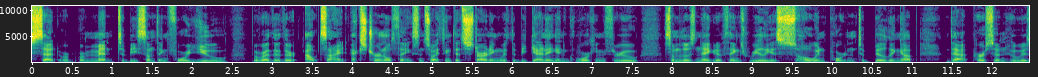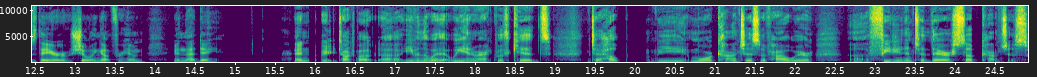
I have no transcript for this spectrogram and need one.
set or, or meant to be something for you, but rather they're outside external things. And so I think that starting with the beginning and working through some of those negative things really is so important to building up that person who is there, showing up for him in that day. And we talked about uh, even the way that we interact with kids to help be more conscious of how we're uh, feeding into their subconscious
